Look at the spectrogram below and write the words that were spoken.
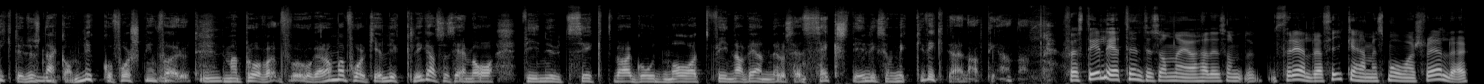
viktigt. Du snackade om lyckoforskning förut. När man provar, frågar om vad folk är lyckliga så säger man ja, fin utsikt, va, god mat, fina vänner och sen sex. Det är liksom mycket viktigare än allting annat. Fast det lät inte som när jag hade som föräldrafika här med småbarnsföräldrar.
